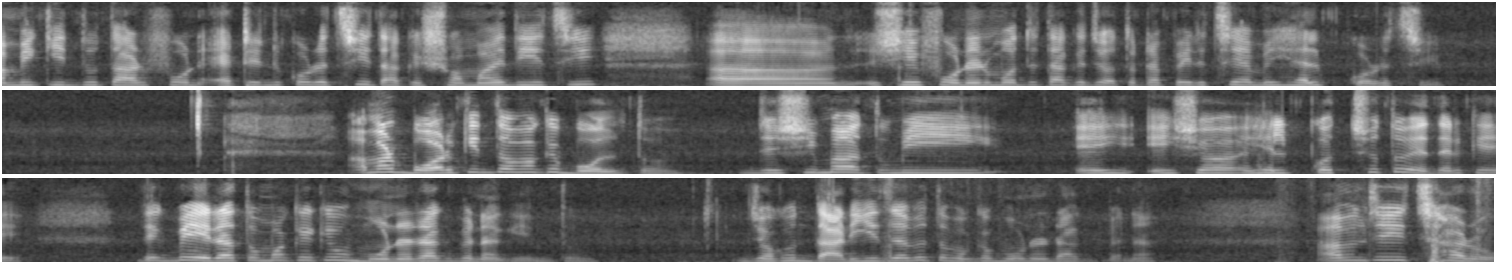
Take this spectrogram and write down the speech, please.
আমি কিন্তু তার ফোন অ্যাটেন্ড করেছি, তাকে সময় দিয়েছি। সেই ফোনের মধ্যে তাকে যতটা পেরেছি আমি হেল্প করেছি। আমার বর কিন্তু আমাকে বলতো যে, সীমা, তুমি এই, এইসব হেল্প করছ তো এদেরকে? দেখবে এরা তোমাকে কেউ মনে রাখবে না কিন্তু। যখন দাঁড়িয়ে যাবে তোমাকে মনে রাখবে না। আমি যে ছাড়ো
